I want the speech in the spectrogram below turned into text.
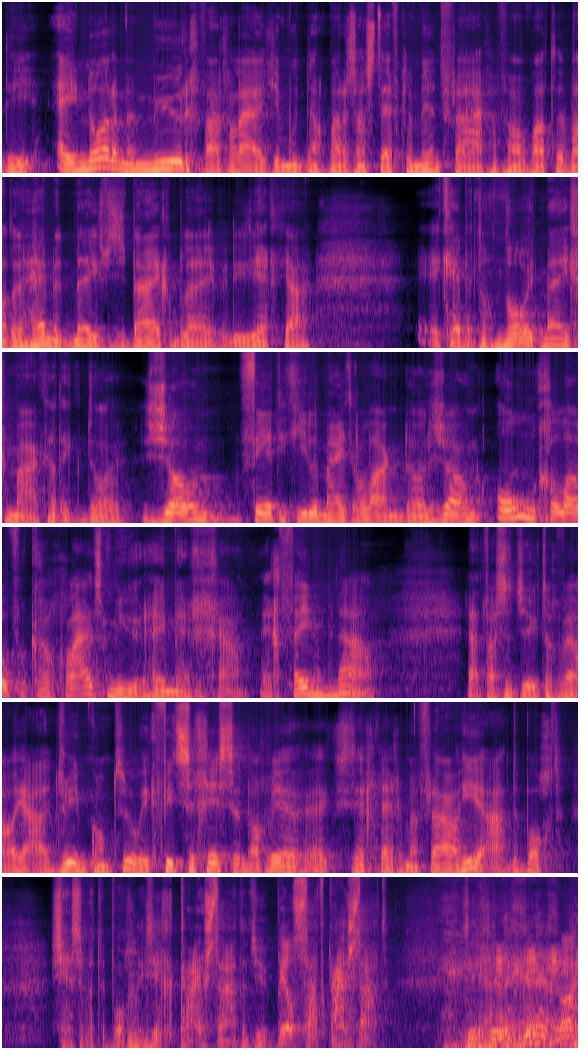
die enorme muur van geluid. Je moet nog maar eens aan Stef Clement vragen van wat, wat er hem het meest is bijgebleven. Die zegt ja. Ik heb het nog nooit meegemaakt dat ik door zo'n 14 kilometer lang, door zo'n ongelooflijke geluidsmuur heen ben gegaan. Echt fenomenaal. Dat was natuurlijk toch wel, ja, dream come true. Ik fietste gisteren nog weer, ik zeg tegen mijn vrouw, hier, ah, de bocht. Zegt ze wat de bocht? Ik zeg, Kruisstraat natuurlijk, Beeldstraat, Kruisstraat. Ja.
